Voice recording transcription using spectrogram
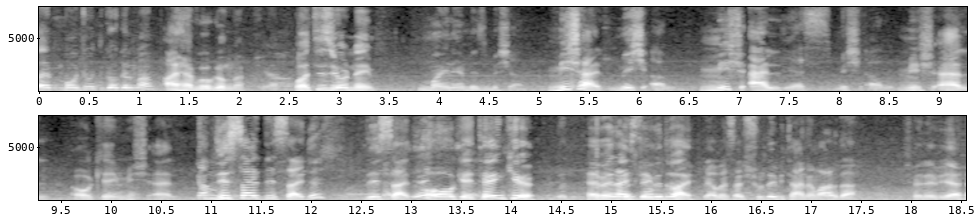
طيب موجود جوجل ماب I have Google Map. What is your name? My name is Michel. Michel. Michel. Michel. Yes, Michel. Michel. Okay, uh-huh. Michel. Come. This side, this side. This? This side. Yes. Okay, thank you. Good. Have a nice day, goodbye. Ya mesela şurada bir tane var da. Şöyle bir yer.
